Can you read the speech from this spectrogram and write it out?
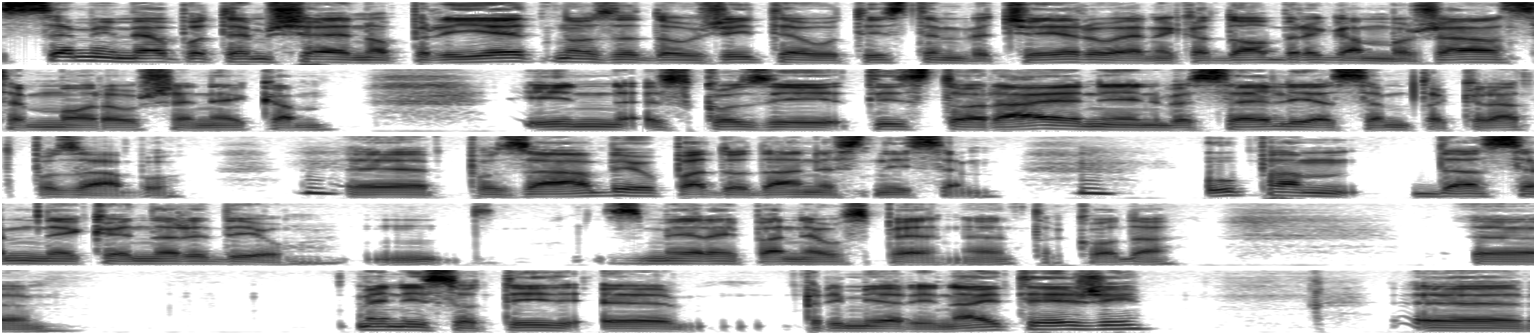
Sem imel potem še eno prijetno zadolžitev v tistem večeru, enega dobrega moža, sem moral še nekam. In skozi tisto rajanje in veselje sem takrat pozabil. E, pozabil pa do danes nisem. Upam, da sem nekaj naredil, zmeraj pa ne uspe. Ne? Tako da e, meni so ti e, primeri najtežji, e,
